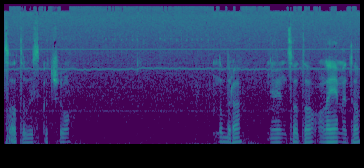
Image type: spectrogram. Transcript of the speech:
Co to wyskoczyło? Dobra. Nie wiem co to, olejemy to.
